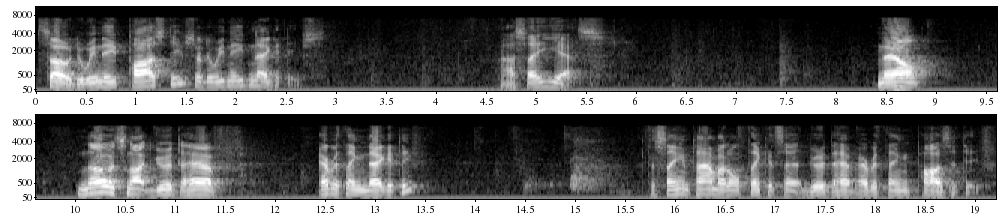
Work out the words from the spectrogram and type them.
So, do we need positives or do we need negatives? I say yes. Now, no, it's not good to have everything negative. At the same time, I don't think it's good to have everything positive.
